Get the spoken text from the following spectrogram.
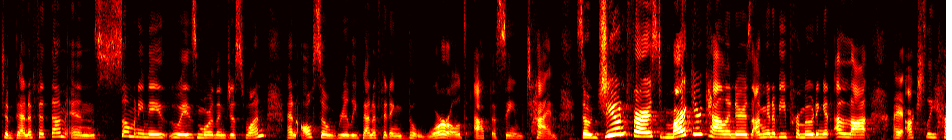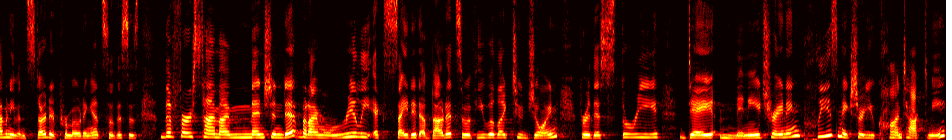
to benefit them in so many ways more than just one and also really benefiting the world at the same time. So June 1st, mark your calendars. I'm going to be promoting it a lot. I actually haven't even started promoting it, so this is the first time I mentioned it, but I'm really excited about it. So if you would like to join for this three day mini training, please make sure you contact me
